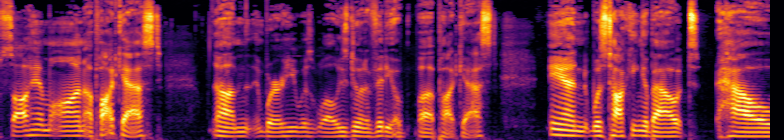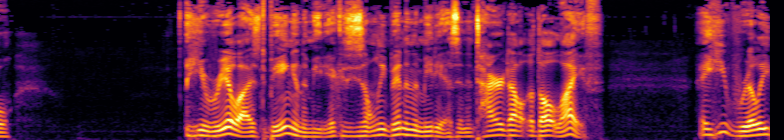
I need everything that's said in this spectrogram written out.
saw him on a podcast, um, where he was well, he was doing a video uh, podcast and was talking about how he realized being in the media because he's only been in the media his entire adult, adult life. He really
